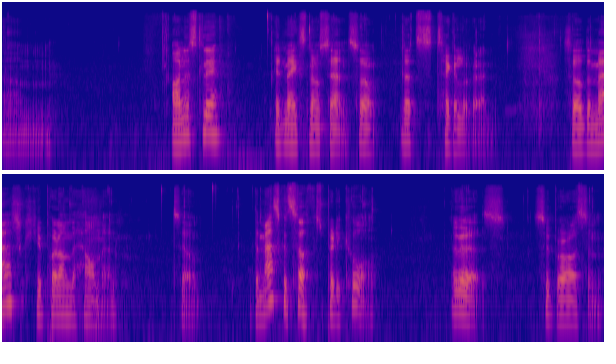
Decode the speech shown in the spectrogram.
Um, honestly, it makes no sense. So let's take a look at it. So the mask you put on the helmet. So the mask itself is pretty cool. Look at this, super awesome.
